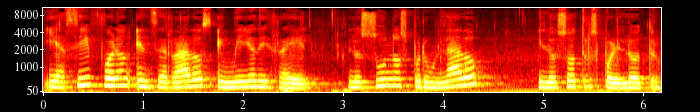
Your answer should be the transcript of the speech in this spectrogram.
Y así fueron encerrados en medio de Israel, los unos por un lado y los otros por el otro.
